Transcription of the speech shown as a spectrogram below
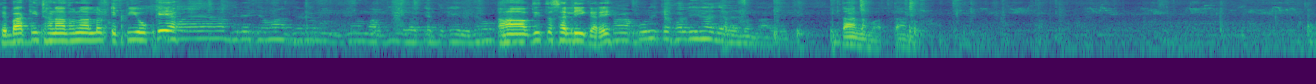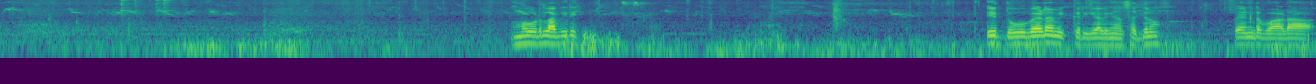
ਤੇ ਬਾਕੀ ਥਣਾ ਥਣਾ ਲੋ ਟਿੱਪੀ ਓਕੇ ਆ। ਮੈਂ ਨਾ ਵੀਰੇ ਜਮਾ ਜਿਹੜੇ ਜਿਵੇਂ ਮਰਜ਼ੀ ਦਾ ਚਿੱਪ ਕੇ ਲੈ ਜਾਓ ਹਾਂ ਆਪਦੀ ਤਸੱਲੀ ਕਰੇ। ਹਾਂ ਪੂਰੀ ਤਸੱਲੀ ਨਾਲ ਜਾਵੇ ਬੰਦਾ ਅੱਗੇ। ਧੰਨਵਾਦ ਧੰਨਵਾਦ। ਮੋੜ ਲਾ ਵੀਰੇ। ਇਹ ਦੋ ਵਹਿੜਾਂ ਵਿਕਰੀ ਵਾਲੀਆਂ ਸੱਜਣੋ। ਪਿੰਡ ਵਾੜਾ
